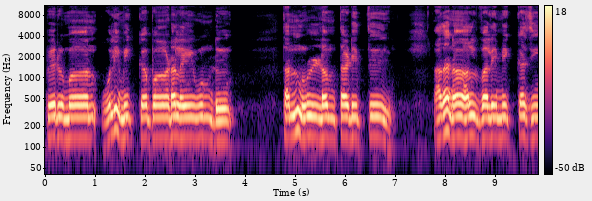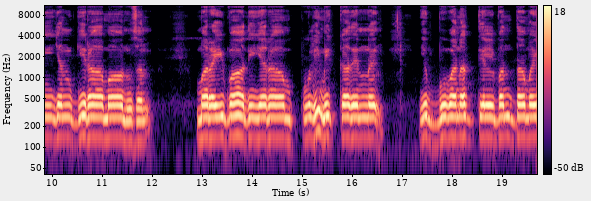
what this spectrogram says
பெருமான் ஒலிமிக்க பாடலை உண்டு. தன் உள்ளம் தடித்து அதனால் வலிமிக்க சீயன் கிராமானுசன் மறைவாதியராம் புலிமிக்கதென்ன இப்புவனத்தில் வந்தமை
